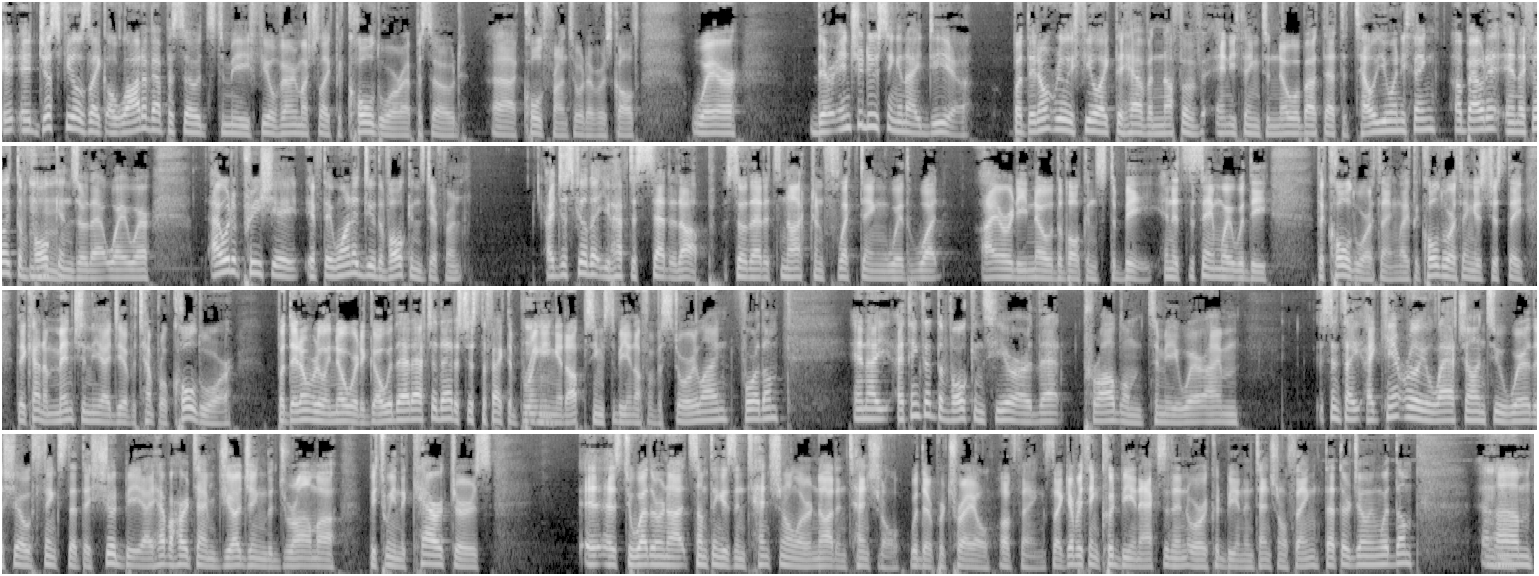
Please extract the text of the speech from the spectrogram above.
it it just feels like a lot of episodes to me feel very much like the Cold War episode, uh, Cold Front or whatever it's called, where they're introducing an idea but they don't really feel like they have enough of anything to know about that to tell you anything about it. And I feel like the mm-hmm. Vulcans mm-hmm. are that way, where I would appreciate if they want to do the Vulcans different. I just feel that you have to set it up so that it's not conflicting with what I already know the Vulcans to be. And it's the same way with the the Cold War thing. Like the Cold War thing is just they they kind of mention the idea of a temporal Cold War, but they don't really know where to go with that after that. It's just the fact that bringing mm-hmm. it up seems to be enough of a storyline for them. And I I think that the Vulcans here are that problem to me where I'm since I, I can't really latch on to where the show thinks that they should be, I have a hard time judging the drama between the characters as to whether or not something is intentional or not intentional with their portrayal of things. Like everything could be an accident or it could be an intentional thing that they're doing with them. Mm-hmm. Um,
